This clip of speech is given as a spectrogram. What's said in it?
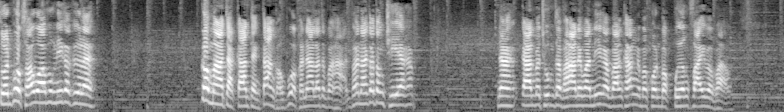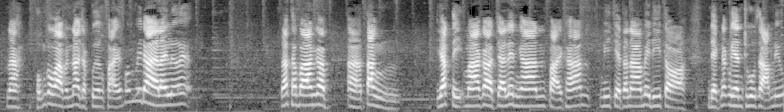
ส่วนพวกสวพวกนี้ก็คืออะไรก็มาจากการแต่งตั้งของพวกคณะรัฐประหาร เพราะนั้นก็ต้องเชียร์ครับนะการประชุมสภาในวันนี้กับบางครั้งบางคนบอกเปลืองไฟเปล่าๆ นะผมก็ว่ามันน่าจะเปลืองไฟเพราะไม่ได้อะไรเลย รัฐบาลก็ตั้งยติมาก็จะเล่นงานฝ่ายค้าน มีเจตนาไม่ดีต่อเด็กนักเรียนชูสามนิ้ว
